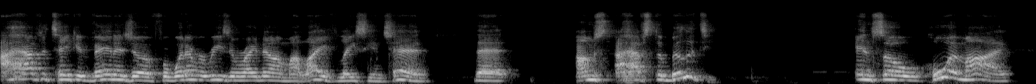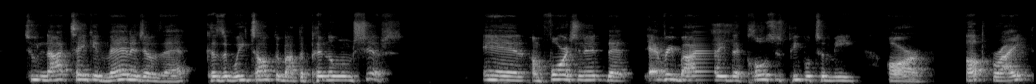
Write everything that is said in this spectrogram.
I have to take advantage of, for whatever reason, right now in my life, Lacey and Chad, that I'm I have stability. And so who am I to not take advantage of that? Because we talked about the pendulum shifts. And I'm fortunate that everybody, the closest people to me are upright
